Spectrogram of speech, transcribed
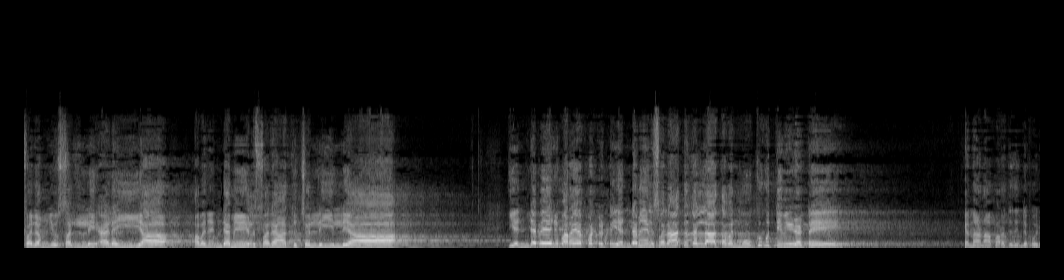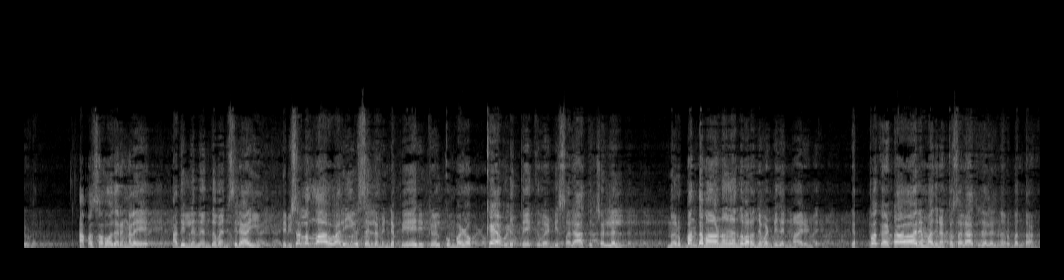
ഫലം യുസല്ലി അലയ്യ. അവൻ എന്റെ മേൽ സ്വലാത്ത് ചൊല്ലിയില്ല. എന്റെ പേര് പറയപ്പെട്ടിട്ട് എന്റെ മേൽ സ്വലാത്ത് ചൊല്ലാത്തവൻ മൂക്കുകുത്തി വീഴട്ടെ? എന്നാണ് ആ പറഞ്ഞതിന്റെ പൊരുൾ അപ്പൊ സഹോദരങ്ങളെ അതിൽ നിന്ന് എന്ത് മനസ്സിലായി? നബി നബിസല്ലാഹു അലൈ വസ്ല്ലമിന്റെ പേര് കേൾക്കുമ്പോഴൊക്കെ അവിടത്തേക്ക് വേണ്ടി സലാത്ത് ചൊല്ലൽ നിർബന്ധമാണ് എന്ന് പറഞ്ഞ പണ്ഡിതന്മാരുണ്ട്. എപ്പ കേട്ടാലും അതിനൊക്കെ സലാത്ത് ചൊല്ലൽ നിർബന്ധമാണ്.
